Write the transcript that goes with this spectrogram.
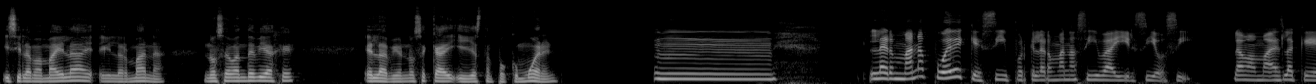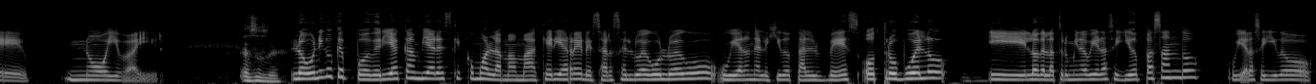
Y si la mamá y la, y la hermana no se van de viaje, el avión no se cae y ellas tampoco mueren. Mm, la hermana puede que sí, porque la hermana sí iba a ir sí o sí. La mamá es la que no iba a ir. Eso sí. Lo único que podría cambiar es que como la mamá quería regresarse luego, luego hubieran elegido tal vez otro vuelo y lo de la turbina hubiera seguido pasando, hubiera seguido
